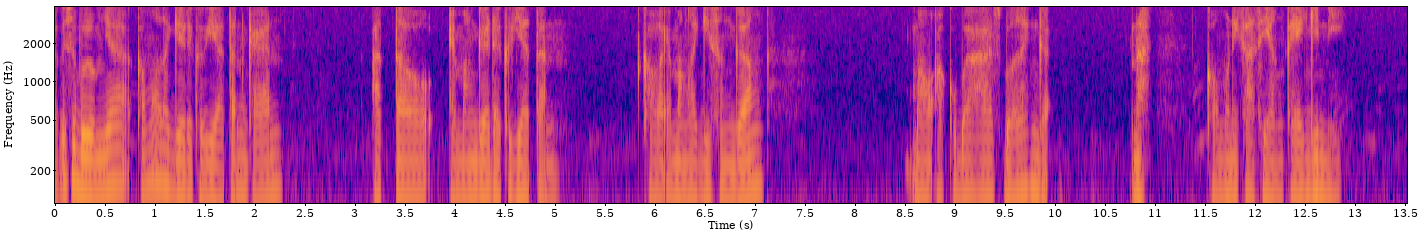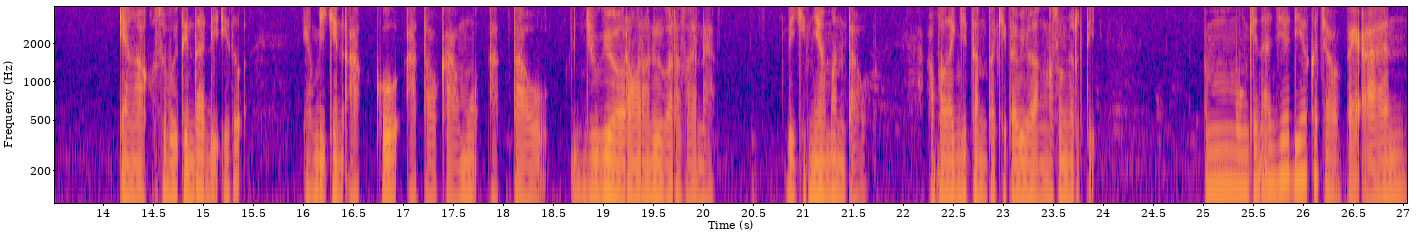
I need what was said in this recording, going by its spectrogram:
tapi sebelumnya kamu lagi ada kegiatan kan? Atau emang gak ada kegiatan? Kalau emang lagi senggang, mau aku bahas boleh nggak? Nah, komunikasi yang kayak gini, yang aku sebutin tadi itu yang bikin aku atau kamu atau juga orang-orang di luar sana bikin nyaman tau. Apalagi tanpa kita bilang langsung ngerti. Mungkin aja dia kecapean,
